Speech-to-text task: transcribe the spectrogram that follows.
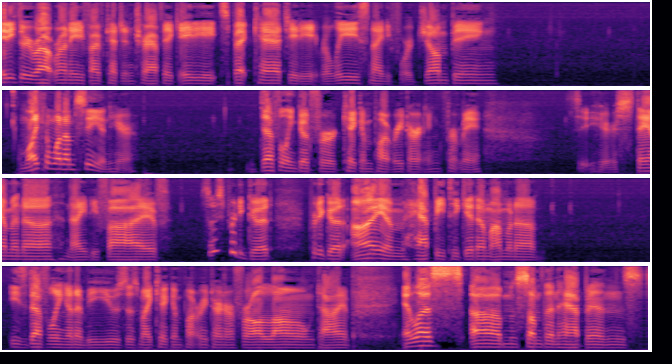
83 route run, 85 catch in traffic, 88 spec catch, 88 release, 94 jumping, I'm liking what I'm seeing here. Definitely good for kick and punt returning for me. Let's see here, stamina 95. So he's pretty good, pretty good. I am happy to get him. I'm gonna. He's definitely gonna be used as my kick and punt returner for a long time, unless um, something happens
